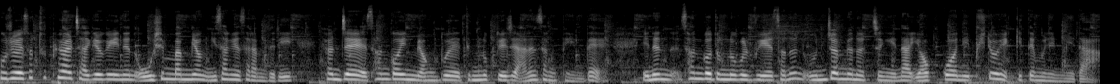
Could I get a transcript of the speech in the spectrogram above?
호주에서 투표할 자격이 있는 50만 명 이상의 사람들이 현재 선거인 명부에 등록되지 않은 상태인데 이는 선거 등록을 위해서는 운전면허증이나 여권이 필요했기 때문입니다.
